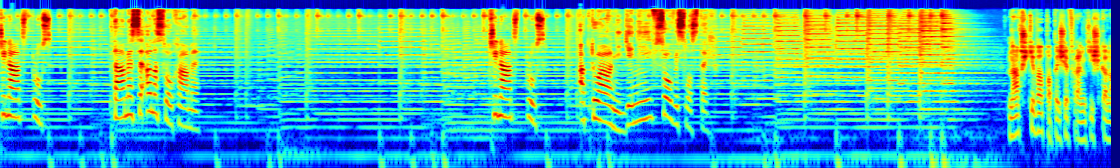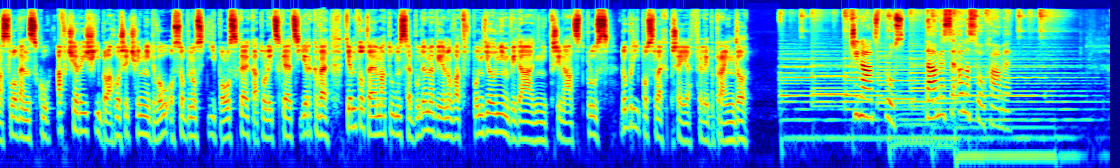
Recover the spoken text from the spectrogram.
13. Plus. Ptáme se a nasloucháme. 13. Plus. Aktuální dění v souvislostech. Návštěva papeže Františka na Slovensku a včerejší blahořečení dvou osobností polské katolické církve. Těmto tématům se budeme věnovat v pondělním vydání 13+. Dobrý poslech přeje Filip Braindl. 13. Plus. Ptáme se a nasloucháme.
